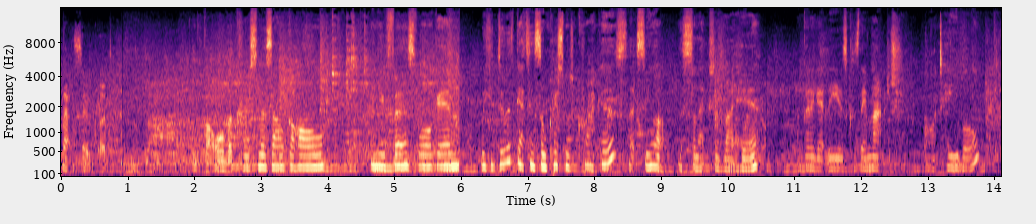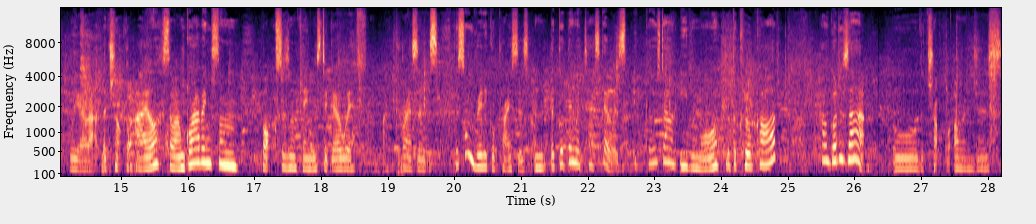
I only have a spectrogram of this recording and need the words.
That's so good. We've got all the Christmas alcohol when you first walk in. We could do with getting some Christmas crackers. Let's see what the selection's like here. I'm gonna get these because they match our table. We are at the chocolate aisle, so I'm grabbing some boxes and things to go with my presents. There's some really good prices, and the good thing with Tesco is it goes down even more with the club card. How good is that? Oh, the chocolate oranges.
